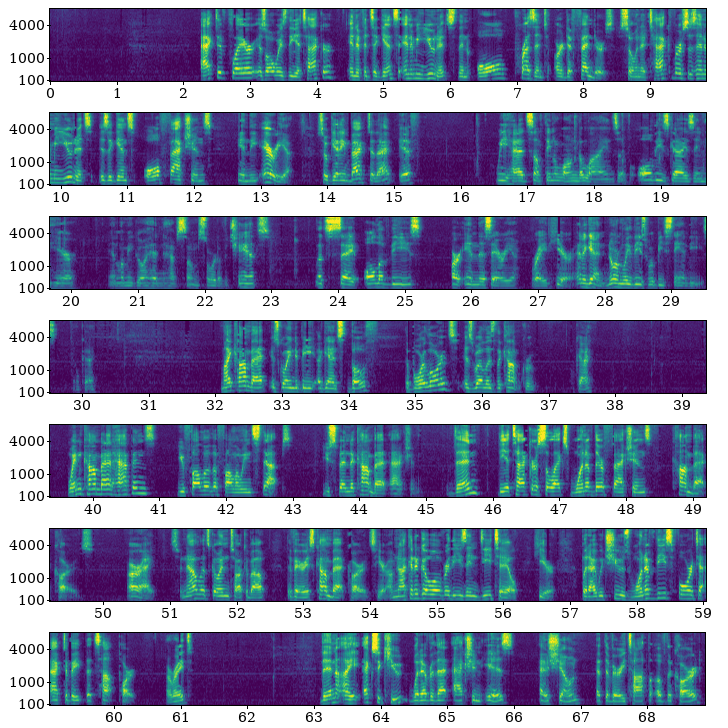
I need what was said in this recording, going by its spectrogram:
Active player is always the attacker, and if it's against enemy units, then all present are defenders. So an attack versus enemy units is against all factions in the area. So getting back to that, if we had something along the lines of all these guys in here, and let me go ahead and have some sort of a chance. Let's say all of these are in this area right here. And again, normally these would be standees, okay? My combat is going to be against both the Boar Lords as well as the comp group, okay? When combat happens, you follow the following steps. You spend a combat action. Then, the attacker selects one of their faction's combat cards. All right, so now let's go ahead and talk about the various combat cards here. I'm not going to go over these in detail here, but I would choose one of these four to activate the top part, all right? Then I execute whatever that action is, as shown at the very top of the card.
